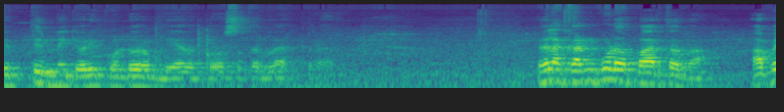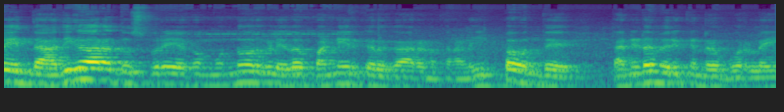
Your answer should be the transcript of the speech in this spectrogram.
விற்று இன்றைக்கி வரைக்கும் கொண்டு வர முடியாத தோஷத்தில் இருக்கிறார். இதெல்லாம் கண்கூட பார்த்தது தான் அப்போ இந்த அதிகார துஷ்பிரயோகம் முன்னோர்கள் ஏதோ பண்ணியிருக்கிற காரணத்தினால இப்போ வந்து தன்னிடம் இருக்கின்ற பொருளை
